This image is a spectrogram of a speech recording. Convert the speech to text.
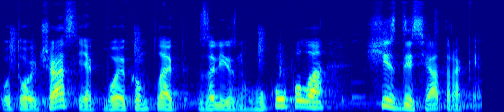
у той час як боєкомплект залізного купола 60 ракет.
